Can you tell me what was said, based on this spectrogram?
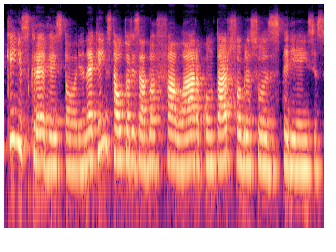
quem escreve a história, né? Quem está autorizado a falar, a contar sobre as suas experiências.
